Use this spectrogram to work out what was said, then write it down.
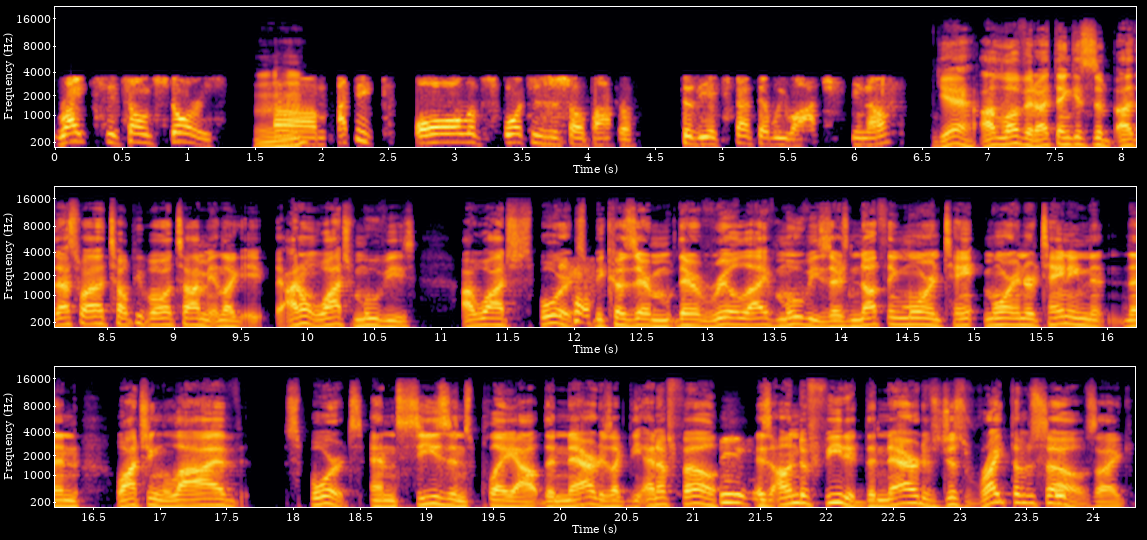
writes its own stories. Mhm. Um, I think all of sports is a soap opera to the extent that we watch. You know, Yeah, I love it. I think it's the, uh, that's why I tell people all the time. Like, I don't watch movies. I watch sports because they're they're real life movies. There's nothing more enta- more entertaining than, than watching live sports and seasons play out. The narratives, like the NFL, is undefeated. The narratives just write themselves. Like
